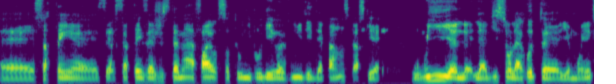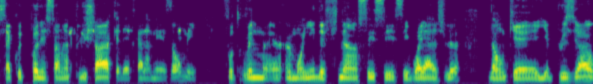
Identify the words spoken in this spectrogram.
euh, certains, euh, certains ajustements à faire, surtout au niveau des revenus et des dépenses, parce que oui, la vie sur la route, euh, il y a moyen que ça coûte pas nécessairement plus cher que d'être à la maison, mais il faut trouver un moyen de financer ces, ces voyages-là. Donc, il y a plusieurs,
